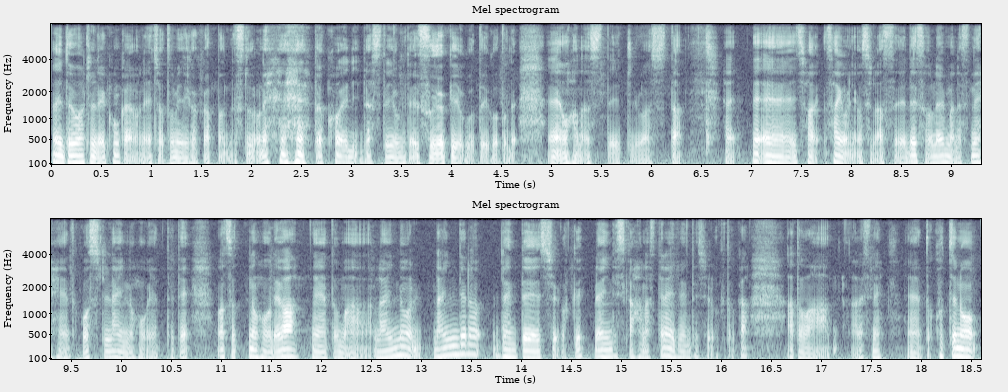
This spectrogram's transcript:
はい、というわけで今回はねちょっと短かったんですけどね 声に出して読みたい数学用語ということで、えー、お話していきました。はい、で、えー、一番最後にお知らせです。それ今ですね、えーと、公式 LINE の方をやってて、まあ、そっちの方では、えーとまあ、LINE の LINE での限定収録 LINE でしか話してない限定収録とかあとはあれですね、えーと、こっちの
